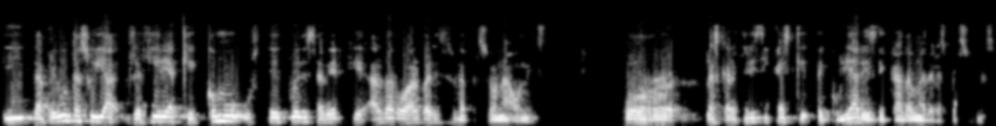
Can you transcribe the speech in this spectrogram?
Y la pregunta suya refiere a que cómo usted puede saber que Álvaro Álvarez es una persona honesta, por las características peculiares de cada una de las personas,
